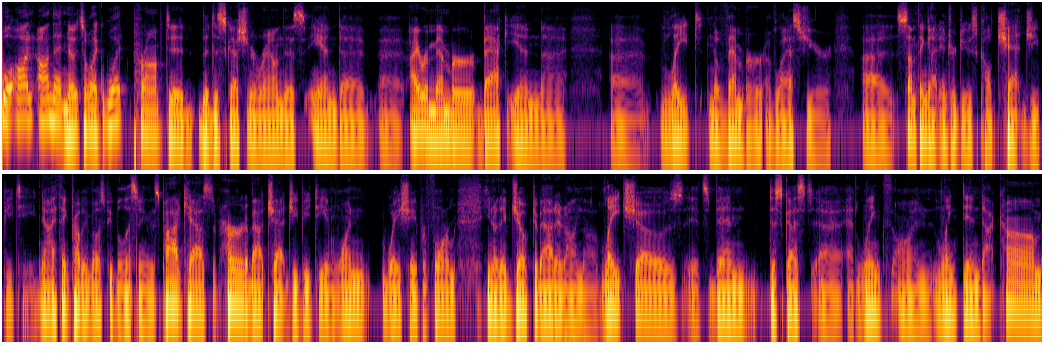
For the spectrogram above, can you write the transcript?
well, on on that note, so like, what prompted the discussion around this? And uh, uh, I remember back in uh, late November of last year, uh, something got introduced called ChatGPT. Now, I think probably most people listening to this podcast have heard about ChatGPT in one way, shape, or form. You know, they've joked about it on the late shows. It's been discussed uh, at length on LinkedIn.com.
